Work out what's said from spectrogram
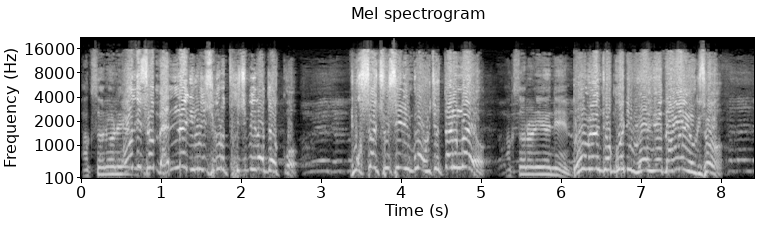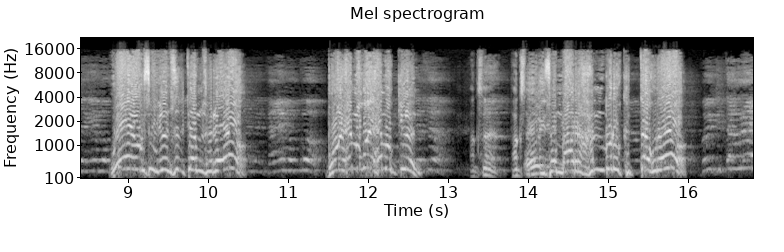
박선원 의원, 어디서 맨날 이런 식으로 투집이나 정권 육사 출신이 뭐 어쨌다는 거예요? 박선원 의원님, 노무현 정권이 왜, 왜 나와요 여기서? 왜 여기서 이런 쓸데없는 소리 해요? 다 해먹고 뭘 해먹어요 해먹기는? 박선, 박선, 어디서 말을 함부로 그따구로 해요? 뭘 그따 그래?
